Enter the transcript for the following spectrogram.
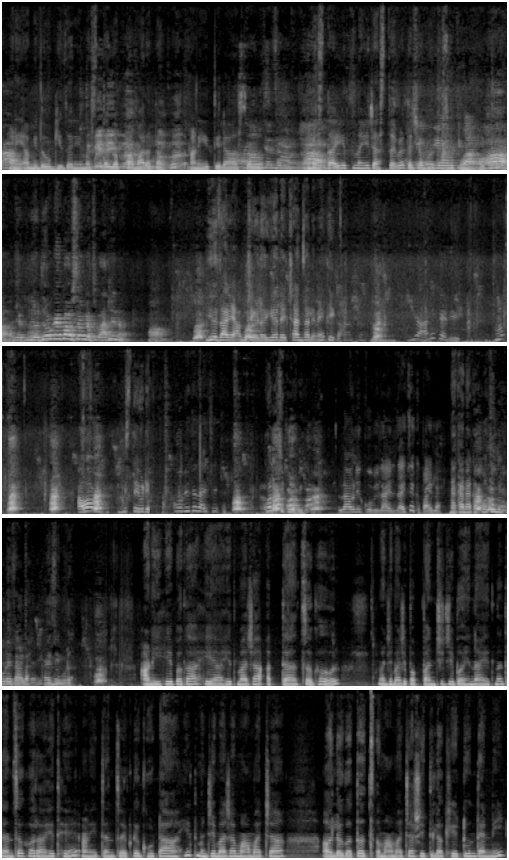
आणि आम्ही दोघी जणी मस्त गप्पा मारत आहोत. आणि तिला असं बसता येत नाही जास्त वेळ त्याच्यामुळे ती झोपून आहे. हे झाले आमच्याकडे हे लय छान झाले माहिती का? अहो नुसते कोबी का कोणाची कोबी? लावली कोबी लायला जायचंय का पाहिला नका नका कोथिंबीर पुढे झाला काही नाही एवढं. आणि हे बघा हे आहेत माझ्या आत्याचं घर. म्हणजे माझ्या पप्पांची जी बहीण आहेत ना त्यांचं घर आहेत हे. आणि त्यांचं इकडे घोटा आहेत. म्हणजे माझ्या मामाच्या लगतच मामाच्या शेतीला खेटून त्यांनी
